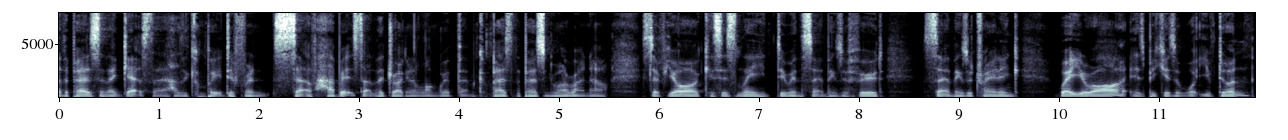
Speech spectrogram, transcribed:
Like the person that gets there has a completely different set of habits that they're dragging along with them compared to the person you are right now. So if you're consistently doing certain things with food, certain things with training. Where you are is because of what you've done,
